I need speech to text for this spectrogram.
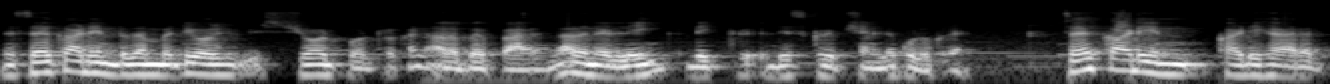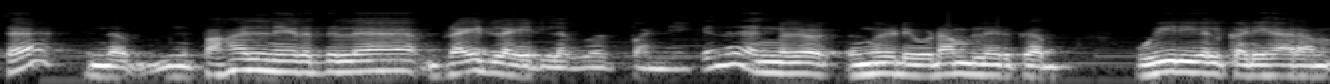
இந்த சேக்காடின் ரிதம் பற்றி ஒரு ஷார்ட் போட்டிருக்கேன். அதை போய் பாருங்கள் அதில் லிங்க் டிக் டிஸ்கிரிப்ஷனில் கொடுக்குறேன். சேக்காடின் கடிகாரத்தை இந்த பகல் நேரத்தில் பிரைட் லைட்டில் ஒர்க் பண்ணிக்க இந்த எங்களோட எங்களுடைய உடம்புல இருக்க உயிரியல் கடிகாரம்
